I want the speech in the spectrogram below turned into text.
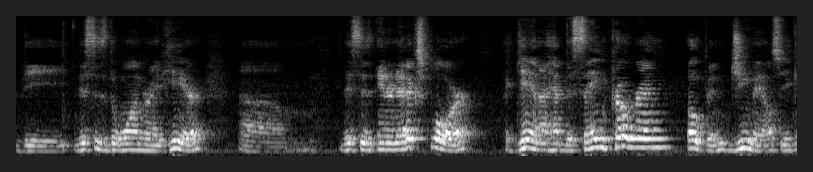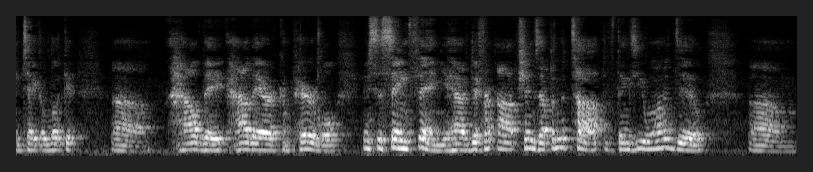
The this is the one right here. This is Internet Explorer. Again, I have the same program open, Gmail, so you can take a look at uh, how they how they are comparable. And it's the same thing. You have different options up in the top of things you want to do. Um,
